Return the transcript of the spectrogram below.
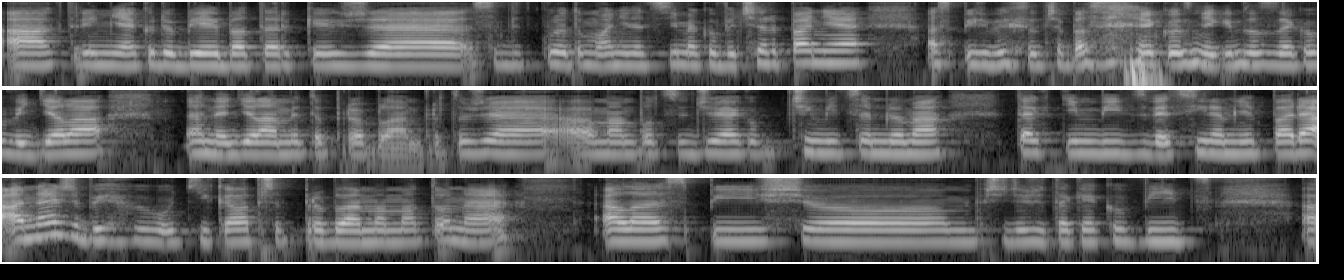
a který mě jako dobíjejí baterky, že se teď kvůli tomu ani necítím jako vyčerpaně a spíš bych se třeba jako s někým zase jako viděla a nedělá mi to problém, protože uh, mám pocit, že jako čím víc jsem doma, tak tím víc věcí na mě padá a ne, že bych jako utíkala před problémama, to ne, ale spíš uh, mi přijde, že tak jako víc uh,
